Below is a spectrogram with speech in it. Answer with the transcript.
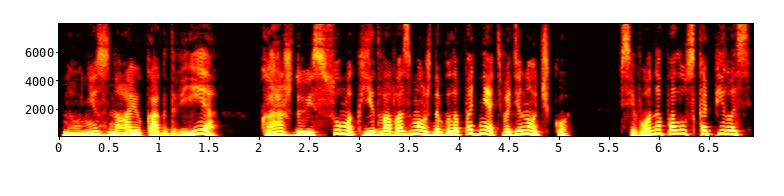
«Ну, не знаю, как две. Каждую из сумок едва возможно было поднять в одиночку. Всего на полу скопилось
